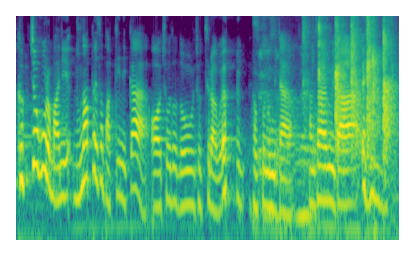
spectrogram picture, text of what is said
극적으로 많이 눈앞에서 바뀌니까 어, 저도 너무 좋더라고요. 덕분입니다. 감사합니다.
